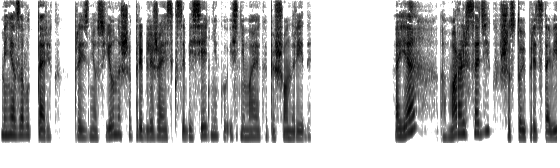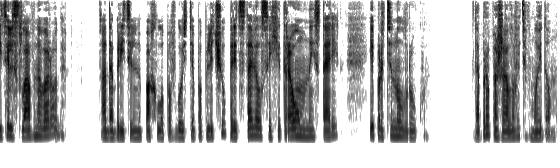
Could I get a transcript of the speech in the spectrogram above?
«Меня зовут Тарик», — произнес юноша, приближаясь к собеседнику и снимая капюшон Риды. «А я Амар Аль-Садик, шестой представитель славного рода». Одобрительно похлопав гостя по плечу, представился хитроумный старик и протянул руку. «Добро пожаловать в мой дом».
